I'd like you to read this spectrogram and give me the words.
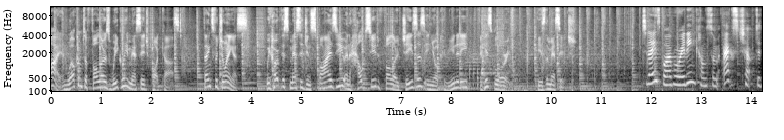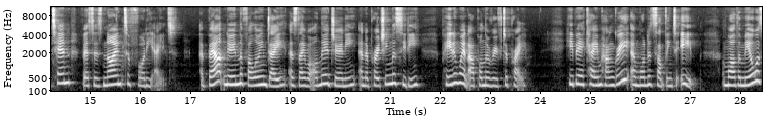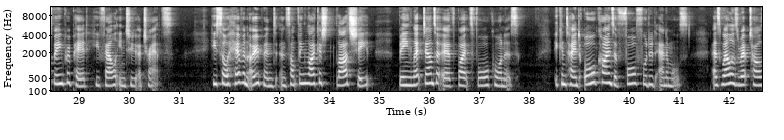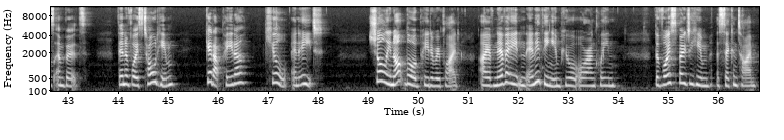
Hi, and welcome to Follow's weekly message podcast. Thanks for joining us. We hope this message inspires you and helps you to follow Jesus in your community for his glory. Here's the message. Today's Bible reading comes from Acts chapter 10, verses 9 to 48. About noon the following day, as they were on their journey and approaching the city, Peter went up on the roof to pray. He became hungry and wanted something to eat and while the meal was being prepared, he fell into a trance. He saw heaven opened and something like a large sheet being let down to earth by its four corners. It contained all kinds of four footed animals, as well as reptiles and birds. Then a voice told him, Get up, Peter, kill and eat. Surely not, Lord, Peter replied. I have never eaten anything impure or unclean. The voice spoke to him a second time.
